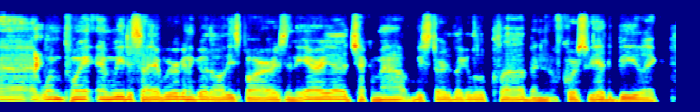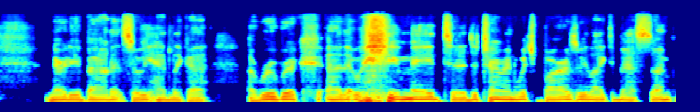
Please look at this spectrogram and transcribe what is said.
uh, at one point and we decided we were going to go to all these bars in the area, check them out. We started like a little club, and of course, we had to be like nerdy about it. So we had like a a rubric uh, that we made to determine which bars we liked best. So I'm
